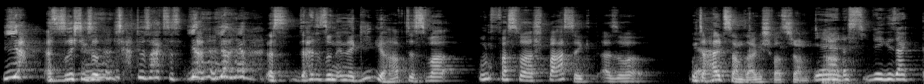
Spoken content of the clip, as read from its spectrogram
ja, also so richtig so, ja, du sagst es, ja, ja, ja. Das, da hatte so eine Energie gehabt, das war unfassbar spaßig. Also unterhaltsam, ja. sage ich was schon. Ja, ja, das, wie gesagt,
